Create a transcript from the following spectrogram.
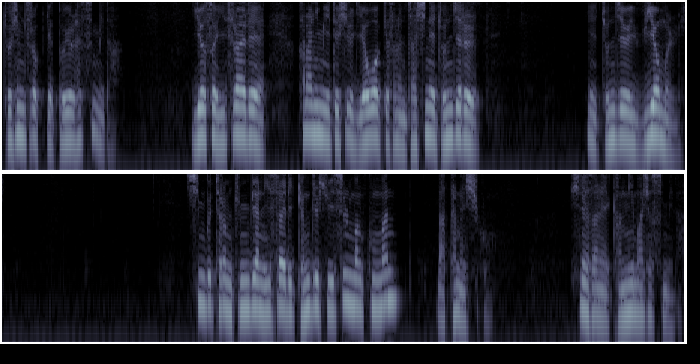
조심스럽게 도열했습니다. 이어서 이스라엘의 하나님이 되실 여호와께서는 자신의 존재를 존재의 위험을 신부처럼 준비한 이스라엘이 견딜 수 있을 만큼만 나타내시고 신의 산에 강림하셨습니다.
